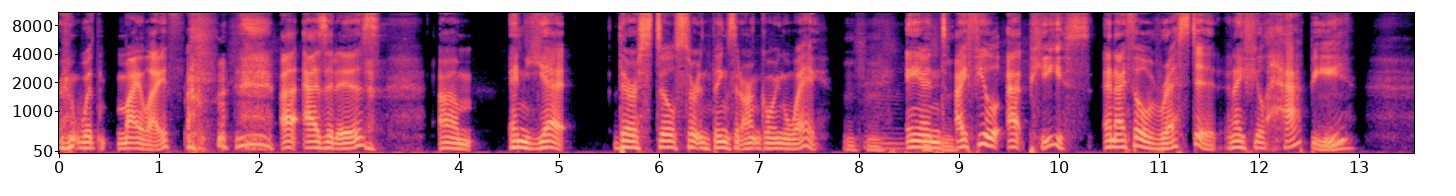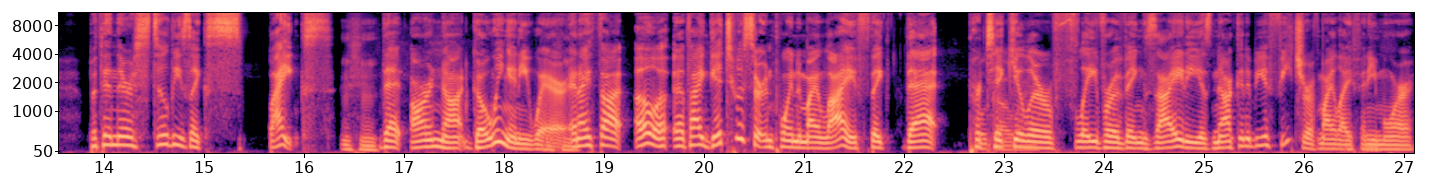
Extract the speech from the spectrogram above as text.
with my life uh, as it is. Um, and yet, there are still certain things that aren't going away. And I feel at peace and I feel rested and I feel happy. But then there are still these like spikes mm-hmm. that are not going anywhere. Mm-hmm. And I thought, oh, if I get to a certain point in my life, like that particular flavor of anxiety is not going to be a feature of my life mm-hmm. anymore.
